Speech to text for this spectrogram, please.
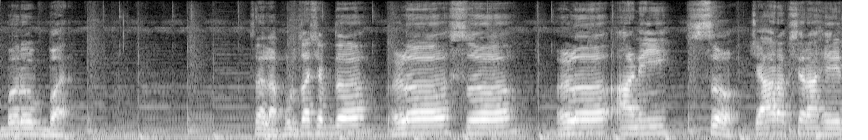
बरोबर. चला पुढचा शब्द. ळ स ळ आणि स. चार अक्षर आहेत.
